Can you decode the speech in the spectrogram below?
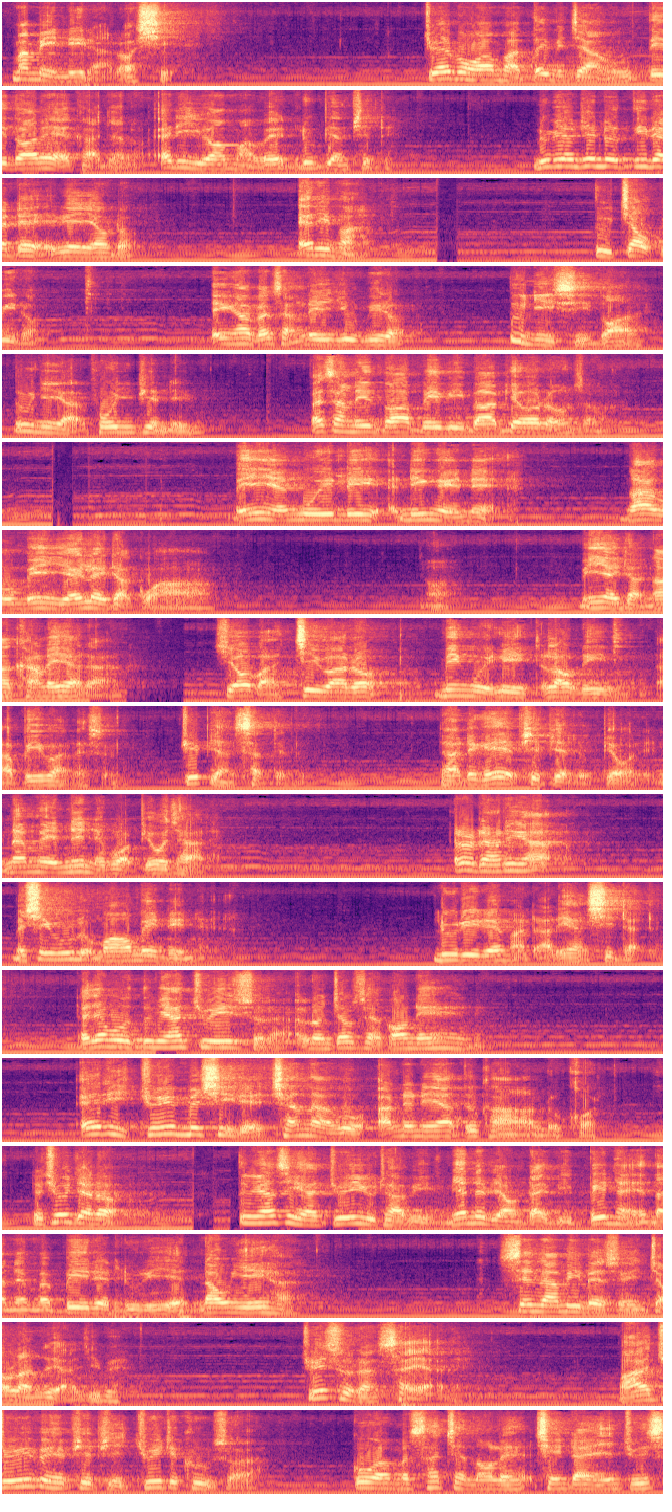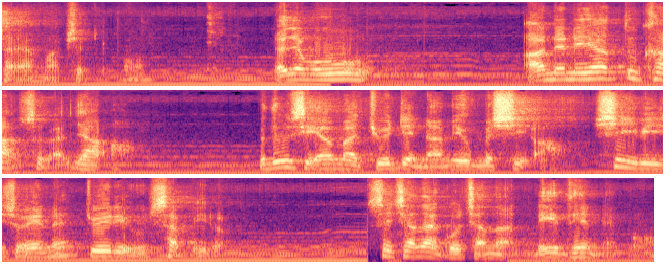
မှတ်မိနေတာတော့ရှိကျွဲဘဝမှာတိတ်မကြဘူးတည်သွားတဲ့အခါကျတော့အဲ့ဒီရွာမှာပဲလူပြန်ဖြစ်တယ်လူပြန်ဖြစ်လို့တီးတတ်တဲ့အရွယ်ရောက်တော့ အဲ့ဒီမှာသူကြောက်ပြီးတော့အိမ်ကဗတ်ဆံလေးယူပြီးတော့သူ့ညီစီသွားတယ်သူ့ညီကအဖိုးကြီးဖြစ်နေပြီဗတ်ဆံလေးသွားပေးပြီးဘာပြောတော့ဆိုမင်းရဲ့ငွေလေးအနည်းငယ်နဲ့ငါ့ကိုမင်းရိုက်လိုက်တာကွာနော်မင်းရိုက်တာငါခံလိုက်ရတာရောပါကြည်ပါတော့မင်းငွေလေးဒီလောက်လေးဒါပေးပါလေဆိုကြွေးပြန်ဆက်တယ်လို့ ဒါတကယ်ဖြစ်ပြက်လို့ပြောတယ်နာမည်နဲ့နဲ့ပေါ့ပြောကြတယ်အဲ့တော့ဒါတွေကမရှိဘူးလို့မအောင်မေ့နေနဲ့လူတွေထဲမှာဒါတွေကရှိတတ်တယ်ဒါကြောင့်မို့သူများကြွေးဆိုတာအလွန်ကြောက်ဆက်ကောင်းတယ်အဲ့ဒီကြွေးမရှိတဲ့ချမ်းသာကိုအနန္တယဒုက္ခလို့ခေါ်တယ်တချို့ကြတော့သူများစီကကြွေးယူထားပြီးမျက်နှာပြောင်တိုက်ပြီးပေးနိုင်တဲ့နဲ့မပေးတဲ့လူတွေရဲ့နောင်ရေးဟာ စဉ်းစားမိပဲဆိုရင်ကြောက်လန့်စရာကြီးပဲကြွေးဆိုတာဆက်ရတယ်ဘာကြွေးပဲဖြစ်ဖြစ်ကြွေးတစ်ခုဆိုတာကိုယ်ကမဆက်ချင်တော့လဲအချိန်တိုင်းရင်ကြွေးဆက်ရမှာဖြစ်တယ်ပေါ့ဒါကြောင့်မို့အာနနယဒုက္ခဆိုတာရအောင်ဘသူစီအမှကြွေးတင်တာမျိုးမရှိအောင်ရှိပြီဆိုရင်လည်းကြွေးတွေကိုဆက်ပြီးတော့စိတ်ချမ်းသာကိုယ်ချမ်းသာနေသင့်တယ်ပေါ့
